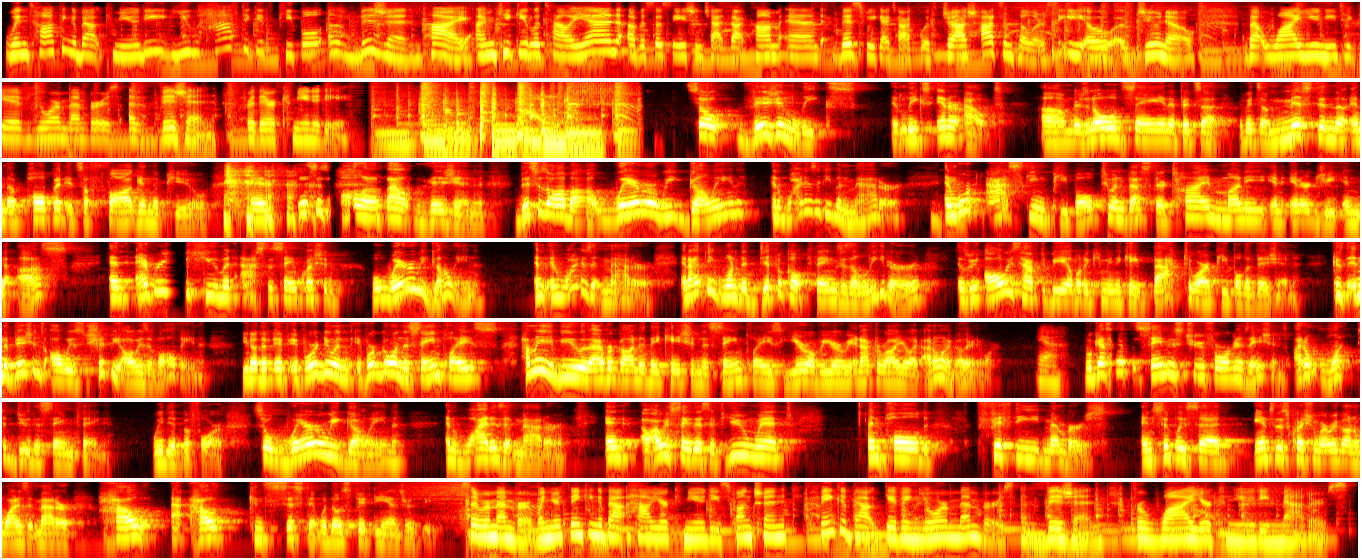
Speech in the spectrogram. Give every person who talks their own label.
Speaker 1: When talking about community, you have to give people a vision. Hi, I'm Kiki L'Italien of AssociationChat.com, and this week I talk with Josh Hotzenpiller, CEO of Juno, about why you need to give your members a vision for their community.
Speaker 2: So, vision leaks. It leaks in or out. Um, there's an old saying: if it's a if it's a mist in the in the pulpit, it's a fog in the pew. And this is all about vision. This is all about where are we going and why does it even matter? And we're asking people to invest their time, money, and energy into us. And every human asks the same question: Well, where are we going? And, and why does it matter? And I think one of the difficult things as a leader is we always have to be able to communicate back to our people the vision because and the visions always should be always evolving. You know, if, if we're doing if we're going the same place, how many of you have ever gone to vacation the same place year over year, and after a while you're like, I don't want to go there anymore.
Speaker 1: Yeah.
Speaker 2: Well, guess what? The same is true for organizations. I don't want to do the same thing we did before. So where are we going, and why does it matter? And I always say this: if you went and polled 50 members and simply said, answer this question, where are we going and why does it matter? How, how consistent would those 50 answers be?
Speaker 1: So remember, when you're thinking about how your communities function, think about giving your members a vision for why your community matters.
